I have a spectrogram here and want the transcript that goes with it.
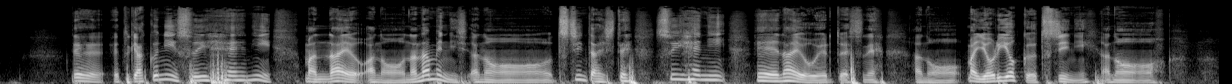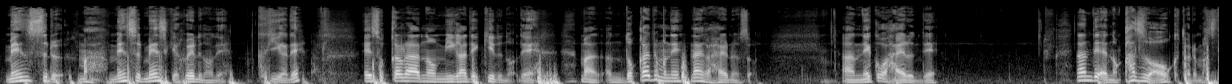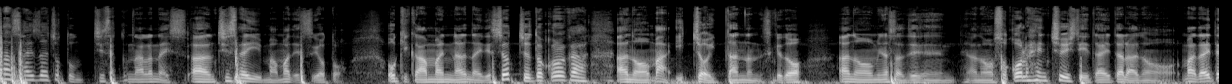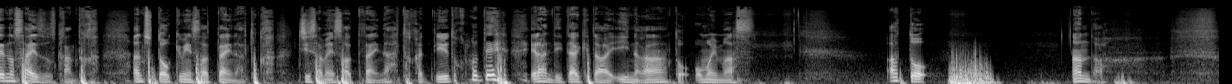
で、えっと、逆に水平に、まあ、苗を、あの、斜めに、あの、土に対して水平に、えー、苗を植えるとですね、あの、まあ、よりよく土に、あの、面する、まあ、面する面積が増えるので、茎がね、えー、そこからあの、実ができるので、まあ、どっからでもね、苗が生えるんですよ。あの、猫が生えるんで、なんで、あの、数は多く取れます。ただ、サイズはちょっと小さくならないです。あ小さいままですよと。大きくあんまりならないですよっていうところが、あの、まあ、一長一短なんですけど、あの、皆さん全然、あの、そこら辺注意していただいたら、あの、まあ、大体のサイズ感とか、あの、ちょっと大きめに触ってたいなとか、小さめに触ってたいなとかっていうところで選んでいただけたらいいのかなと思います。あと、なんだ？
